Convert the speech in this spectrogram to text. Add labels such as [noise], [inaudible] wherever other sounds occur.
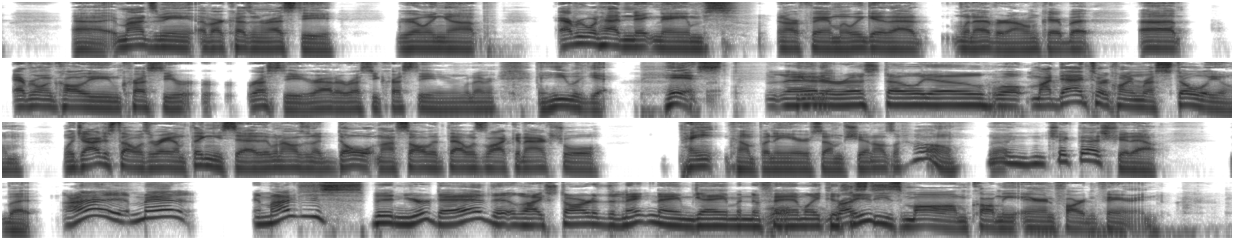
Uh, it reminds me of our cousin Rusty growing up. Everyone had nicknames in our family. We can get that whenever. I don't care, but uh, everyone called him Krusty, R- Rusty, right, or Rusty Krusty, or whatever, and he would get pissed. that or Rustolio. Well, my dad started calling him Rustolium, which I just thought was a random thing he said. And when I was an adult and I saw that that was like an actual paint company or some shit, I was like, oh, well, you can check that shit out. But I man, it might have just been your dad that like started the nickname game in the family well, because Rusty's he's mom called me Aaron Fartin Faron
